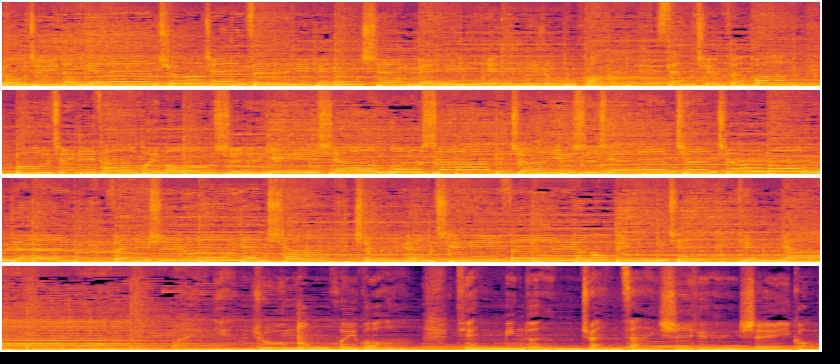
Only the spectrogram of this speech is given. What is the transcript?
犹记当年初见，恣意翩跹，眉眼如画。三千繁华不及他回眸时一笑无暇。这一世前尘旧梦远，飞逝如烟霞。只愿七分扰并肩天涯。百年如梦回过。天命轮转，再世与谁共？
